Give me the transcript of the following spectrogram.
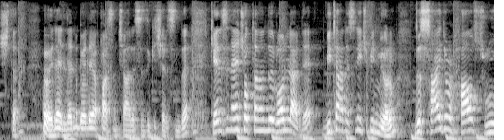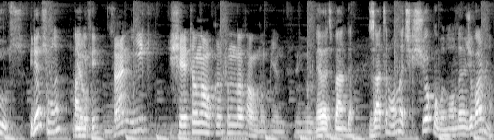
işte öyle ellerini böyle yaparsın çaresizlik içerisinde. Kendisinin en çok tanındığı rollerde bir tanesini hiç bilmiyorum. The Cider House Rules. Biliyor musun bunu? Hangi Yok. film? Ben ilk şeytan avukatında sandım kendisini. Evet ben de. Zaten onunla çıkışı yok mu bunun? Ondan önce var mı?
